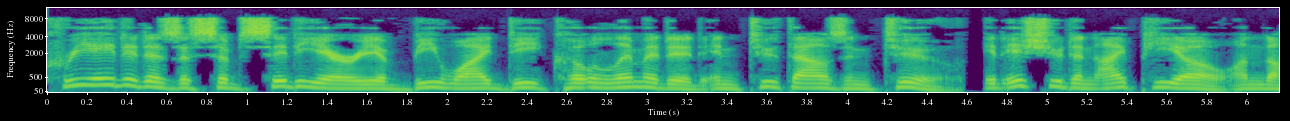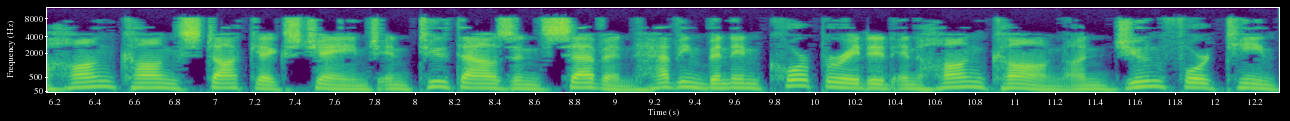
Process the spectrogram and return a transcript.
Created as a subsidiary of BYD Co. Limited in 2002, it issued an IPO on the Hong Kong Stock Exchange in 2007 having been incorporated in Hong Kong on June 14,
